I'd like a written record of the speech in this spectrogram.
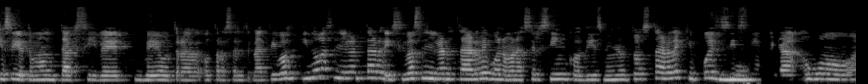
qué sé yo, toma un taxi, ve, ve otras alternativas y no vas a llegar tarde. Y si vas a llegar tarde, bueno, van a ser 5 o 10 minutos tarde, que puedes decir, sí, mira, hubo,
